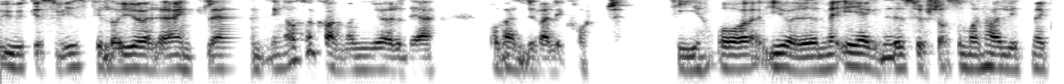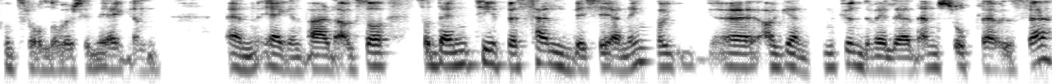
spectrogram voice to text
ukevis til å gjøre enkle endringer, så kan man gjøre det på veldig veldig kort tid. Og gjøre det med egne ressurser, så man har litt mer kontroll over sin egen, en egen hverdag. Så, så den type selvbetjening, eh, agenten, kundeveilederens opplevelse,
